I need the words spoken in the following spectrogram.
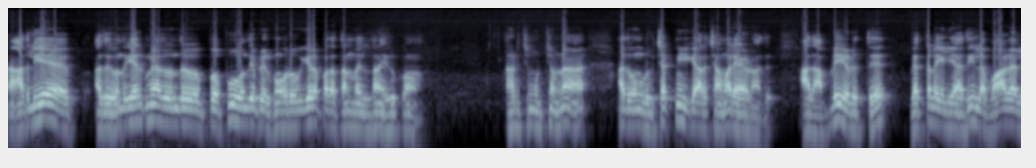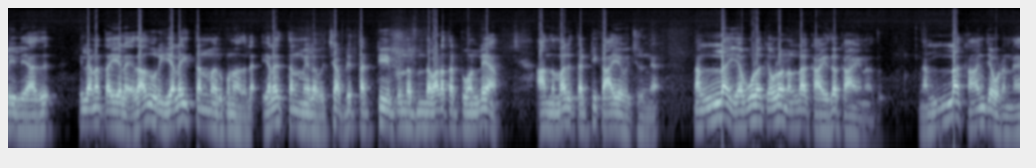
நான் அதுலேயே அது வந்து ஏற்கனவே அது வந்து இப்போ பூ வந்து எப்படி இருக்கும்? ஒரு ஈரப்பத தன்மையில் தான் இருக்கும். அடித்து முடித்தோம்னா அது உங்களுக்கு சட்னிக்கு அரைச்ச மாதிரி ஆகிடும் அது. அதை அப்படியே எடுத்து வெத்தலை இலையாது இல்லை வாழை இலையாது இல்லைன்னா தையலை ஏதாவது ஒரு இலைத்தன்மை இருக்கணும் அதில். இலைத்தன்மையில் வச்சு அப்படியே தட்டி இப்போ இந்த இந்த வடை தட்டுவோம் இல்லையா? அந்த மாதிரி தட்டி காய வச்சுருங்க. நல்லா எவ்வளோக்கு எவ்வளோ நல்லா காயுதோ காயணும் அது. நல்லா காஞ்ச உடனே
